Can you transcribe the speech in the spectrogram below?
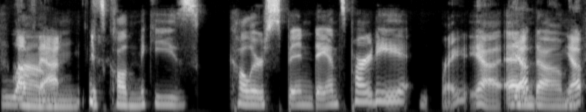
Love um, that. it's called Mickey's color spin dance party, right? Yeah. And yep. um yep.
